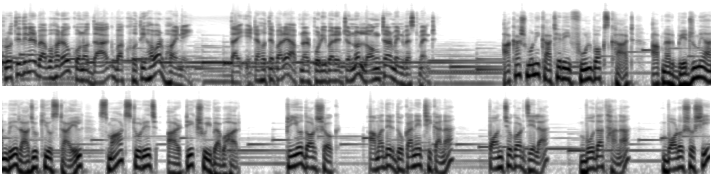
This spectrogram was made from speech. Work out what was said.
প্রতিদিনের ব্যবহারেও কোনো দাগ বা ক্ষতি হওয়ার ভয় নেই। তাই এটা হতে পারে আপনার পরিবারের জন্য লং টার্ম ইনভেস্টমেন্ট আকাশমণি কাঠের এই ফুল বক্স খাট আপনার বেডরুমে আনবে রাজকীয় স্টাইল স্মার্ট স্টোরেজ আর টেকসই ব্যবহার। প্রিয় দর্শক আমাদের দোকানে ঠিকানা পঞ্চগড় জেলা বোদা থানা বড়শশী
